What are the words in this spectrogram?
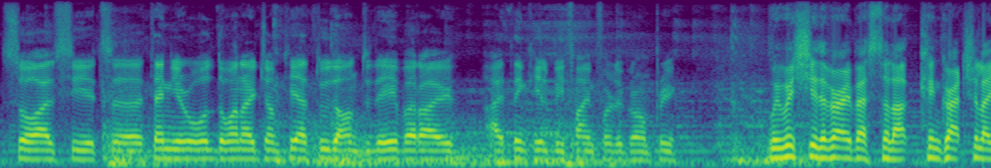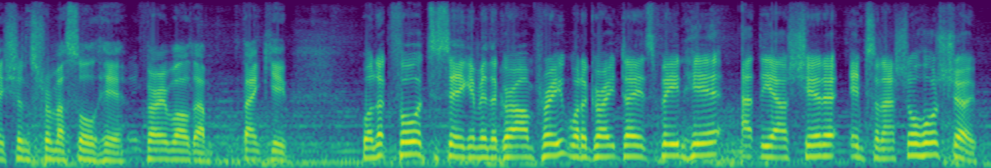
So I'll see. It's a 10-year-old. The one I jumped, he had two down today, but I I think he'll be fine for the Grand Prix. We wish you the very best of luck. Congratulations from us all here. Thank very well done. Thank you. We'll look forward to seeing him in the Grand Prix. What a great day it's been here at the Al Shira International Horse Show.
